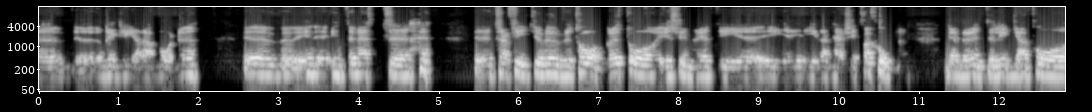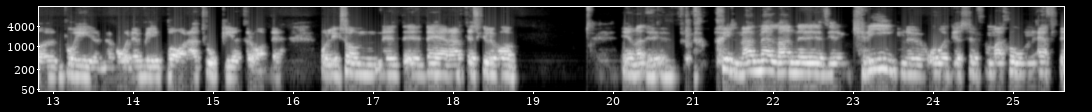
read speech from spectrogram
eh, reglera både internettrafik eh, eh överhuvudtaget och i synnerhet i, i, i den här situationen. Det behöver inte ligga på, på EU-nivå, det blir bara tokigheter av det. Och liksom eh, det här att det skulle vara en eh, skillnad mellan krig nu och desinformation efter,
